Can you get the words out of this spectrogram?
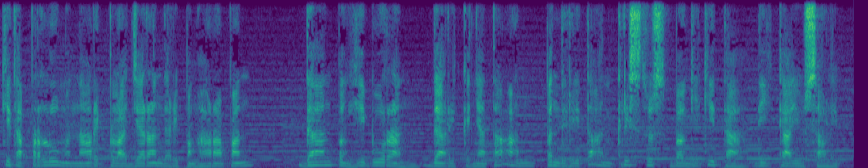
kita perlu menarik pelajaran dari pengharapan dan penghiburan dari kenyataan penderitaan Kristus bagi kita di kayu salib.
